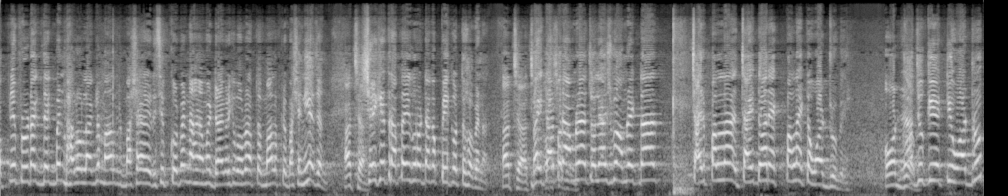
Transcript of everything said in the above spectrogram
আপনি প্রোডাক্ট দেখবেন ভালো লাগলে মাল বাসায় রিসিভ করবেন না হয় আমার ড্রাইভারকে বলবেন আপনার মাল আপনার বাসায় নিয়ে যান। আচ্ছা। সেই ক্ষেত্রে আপনাকে কোনো টাকা পে করতে হবে না। আচ্ছা আচ্ছা। ভাই তারপরে আমরা চলে আসব আমরা একটা চার পাল্লা চার ডয়ার এক পাল্লা একটা ওয়ার্ড্রোবে। রাজুকি একটি ওয়ার্ড্রোব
